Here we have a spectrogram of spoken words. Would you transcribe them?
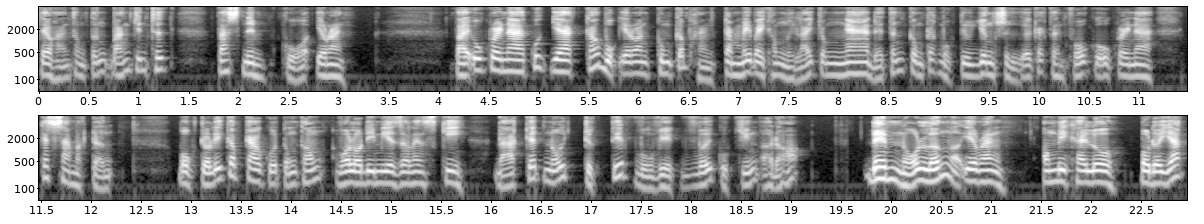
theo hãng thông tấn bán chính thức Tasnim của Iran. Tại Ukraine, quốc gia cáo buộc Iran cung cấp hàng trăm máy bay không người lái cho Nga để tấn công các mục tiêu dân sự ở các thành phố của Ukraine cách xa mặt trận. Một trợ lý cấp cao của Tổng thống Volodymyr Zelensky đã kết nối trực tiếp vụ việc với cuộc chiến ở đó. Đêm nổ lớn ở Iran, ông Mikhailo Podolyak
